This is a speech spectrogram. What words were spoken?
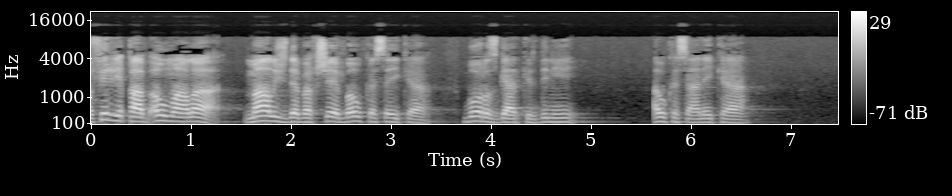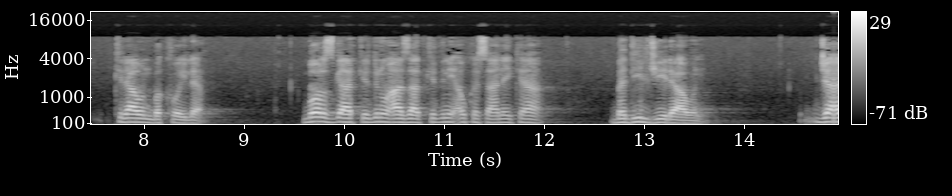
وەفر ریقاب ئەو ماڵە ماڵیش دەبەخشێ بەو کەسەی کە بۆ ڕزگارکردنی ئەو کەسانەی کە کراون بە کۆیلە بۆ ڕزگارکردن و ئازادکردنی ئەو کەسانەی کە بەدیل گیراون جا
